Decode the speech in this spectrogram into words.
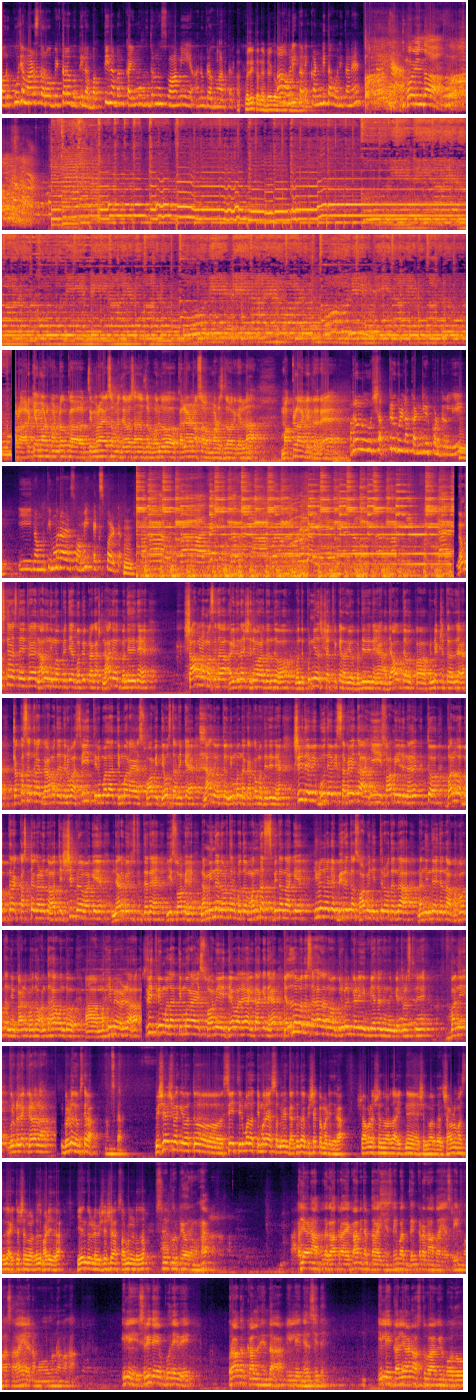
ಅವ್ರು ಪೂಜೆ ಮಾಡಿಸ್ತಾರೋ ಬಿಡ್ತಾರೋ ಗೊತ್ತಿಲ್ಲ. ಭಕ್ತಿನ ಬಂದ್ ಕೈ ಮುಗಿದ್ರು ಸ್ವಾಮಿ ಅನುಗ್ರಹ ಮಾಡ್ತಾರೆ. ಹೊಲಿತಾನೆ ಬೇಗ ಹಾ ಹೊಲಿತಾನೆ. ಖಂಡಿತ ಹೊಲಿತಾನೆ. ಗೋವಿಂದ. ತಿಮ್ಮರಾಯ ಸ್ವಾಮಿ ದೇವಸ್ಥಾನ ಹತ್ರ ಬಂದು ಕಲ್ಯಾಣೋತ್ಸವ ಮಾಡಿಸಿದವರಿಗೆಲ್ಲ ಮಕ್ಕಳಾಗಿದ್ದಾರೆ. ಅದರಲ್ಲೂ ಶತ್ರುಗಳನ್ನ ಕಂಡು ಹಿಡ್ಕೊಡೋದ್ರಲ್ಲಿ ಈ ನಮ್ಮ ತಿಮ್ಮರಾಯ ಸ್ವಾಮಿ ಎಕ್ಸ್ಪರ್ಟ್ ನಮಸ್ಕಾರ ಸ್ನೇಹಿತರೆ ನಾನು ನಿಮ್ಮ ಪ್ರೀತಿಯ ಗೋಪಿ ಪ್ರಕಾಶ್. ನಾನು ಇವತ್ತು ಬಂದಿದ್ದೀನಿ ಶ್ರಾವಣ ಮಾಸದ ಐದನೇ ಶನಿವಾರದಂದು ಒಂದು ಪುಣ್ಯ ಕ್ಷೇತ್ರಕ್ಕೆ ನಾನು ಇವತ್ತು ಬಂದಿದ್ದೀನಿ. ಅದ್ಯಾವ್ದು ಪುಣ್ಯಕ್ಷೇತ್ರ ಅಂದರೆ ಚೊಕ್ಕಸಂದ್ರ ಗ್ರಾಮದಲ್ಲಿರುವ ಶ್ರೀ ತಿರುಮಲ ತಿಮ್ಮರಾಯ ಸ್ವಾಮಿ ದೇವಸ್ಥಾನಕ್ಕೆ ನಾನು ಇವತ್ತು ನಿಮ್ಮನ್ನು ಕರ್ಕೊಂಬಂದಿದ್ದೀನಿ ಶ್ರೀದೇವಿ ಭೂದೇವಿ ಸಮೇತ ಈ ಸ್ವಾಮಿ ಇಲ್ಲಿ ನೆಲೆದಿತ್ತು ಬರುವ ಭಕ್ತರ ಕಷ್ಟಗಳನ್ನು ಅತಿ ಶೀಘ್ರವಾಗಿ ನೆರವೇರಿಸುತ್ತಿದ್ದೇನೆ. ಈ ಸ್ವಾಮಿ ನಮ್ಮ ಹಿಂದೆ ನೋಡ್ತಾ ಇರ್ಬೋದು, ಮಂದಸ್ಮಿತನಾಗಿ ಕಿರುದಾಗೆ ಬೀರುತ್ತಾ ಸ್ವಾಮಿ ನಿಂತಿರುವುದನ್ನು ನನ್ನ ಹಿಂದೆ ಇದನ್ನ ಭಗವಂತ ನೀವು ಕಾಣಬಹುದು. ಅಂತಹ ಒಂದು ಮಹಿಮೆಯುಳ್ಳ ಶ್ರೀ ತಿರುಮಲ ತಿಮ್ಮರಾಯ ಸ್ವಾಮಿ ದೇವಾಲಯ ಇದಾಗಿದೆ. ಎಲ್ಲವನ್ನು ಸಹ ನಾನು ಗುರುಗಳು ಕೇಳಿ ಈ ವಿಡಿಯೋದಲ್ಲಿ ನಿಮಗೆ ತಿಳಿಸ್ತೀನಿ. ಬನ್ನಿ ಗುರುಗಳೇ ಕೇಳೋಣ. ಗುರುಗಳು ನಮಸ್ಕಾರ. ನಮಸ್ಕಾರ. ವಿಶೇಷವಾಗಿ ಇವತ್ತು ಶ್ರೀ ತಿರುಮಲ ತಿಮ್ಮರಾಯ ಸ್ವಾಮಿಗೆ ಗಂಧದ ಅಭಿಷೇಕ ಮಾಡಿದ್ದೀರಾ? ಶ್ರಾವಣ ಶನಿವಾರದ ಐದನೇ ಶನಿವಾರದಲ್ಲಿ ಶ್ರಾವಣ ಮಾಸದಲ್ಲಿ ಐದನೇ ಶನಿವಾರದಲ್ಲಿ ಮಾಡಿದ್ದೀರಾ? ಏನ್ ಗುರುಗಳೇ ವಿಶೇಷ? ಸ್ವಾಮಿಗಳದ್ದು ಶ್ರೀ ಗುರುದೇವರ ನಮಃ. ಕಲ್ಯಾಣಾತ್ಮದ ಗಾತ್ರಾಯ ಕಾಮಿತಬ್ದಾಯಿನಿ ಶ್ರೀಮದ್ ವೆಂಕಟನಾಥಾಯ ಶ್ರೀನಿವಾಸಾಯ ನಮೋ ನಮಃ. ಇಲ್ಲಿ ಶ್ರೀದೇವಿ ಭೂದೇವಿ ಪುರಾತನ ಕಾಲದಿಂದ ಇಲ್ಲಿ ನೆಲೆಸಿದೆ ಇಲ್ಲಿ ಕಲ್ಯಾಣ ವಸ್ತುವಾಗಿರ್ಬೋದು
